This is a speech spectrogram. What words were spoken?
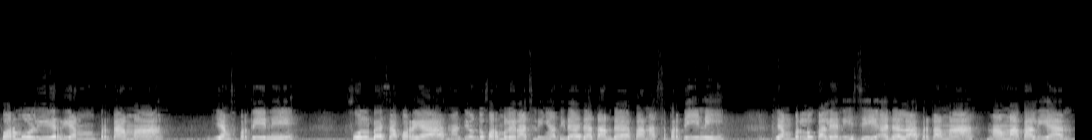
formulir yang pertama, yang seperti ini, full bahasa Korea, nanti untuk formulir aslinya tidak ada tanda panah seperti ini. Yang perlu kalian isi adalah pertama, nama kalian.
